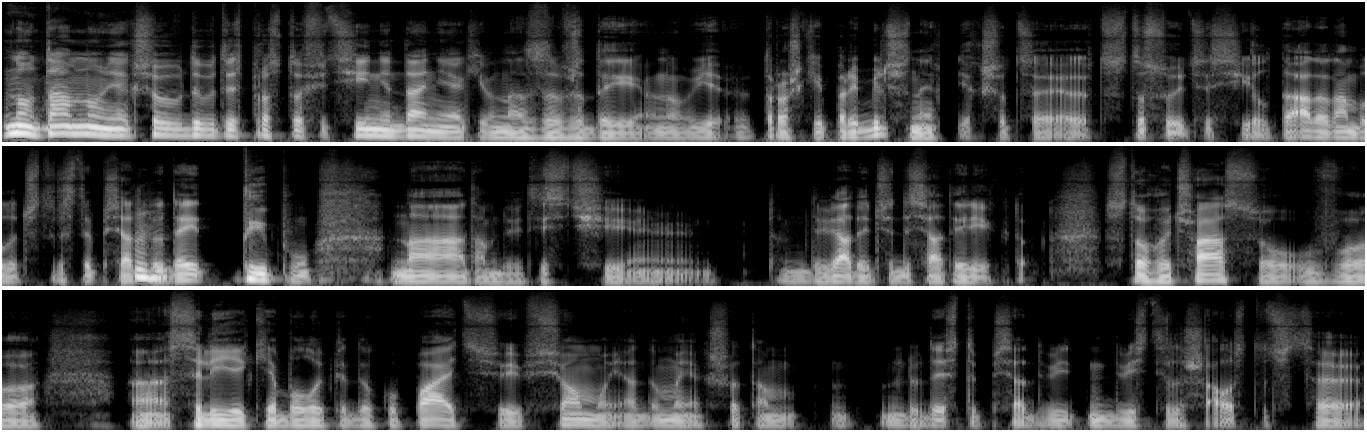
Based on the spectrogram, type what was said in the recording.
Ну там, ну, якщо ви дивитесь просто офіційні дані, які в нас завжди ну, є трошки перебільшені, якщо це стосується сіл, та, то там було 450 mm-hmm. людей, типу на там 2000 там 9 чи 10 рік. Тобто з того часу в е, селі, яке було під окупацією, і всьому, я думаю, якщо там людей 150-200 лишалось, то це.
